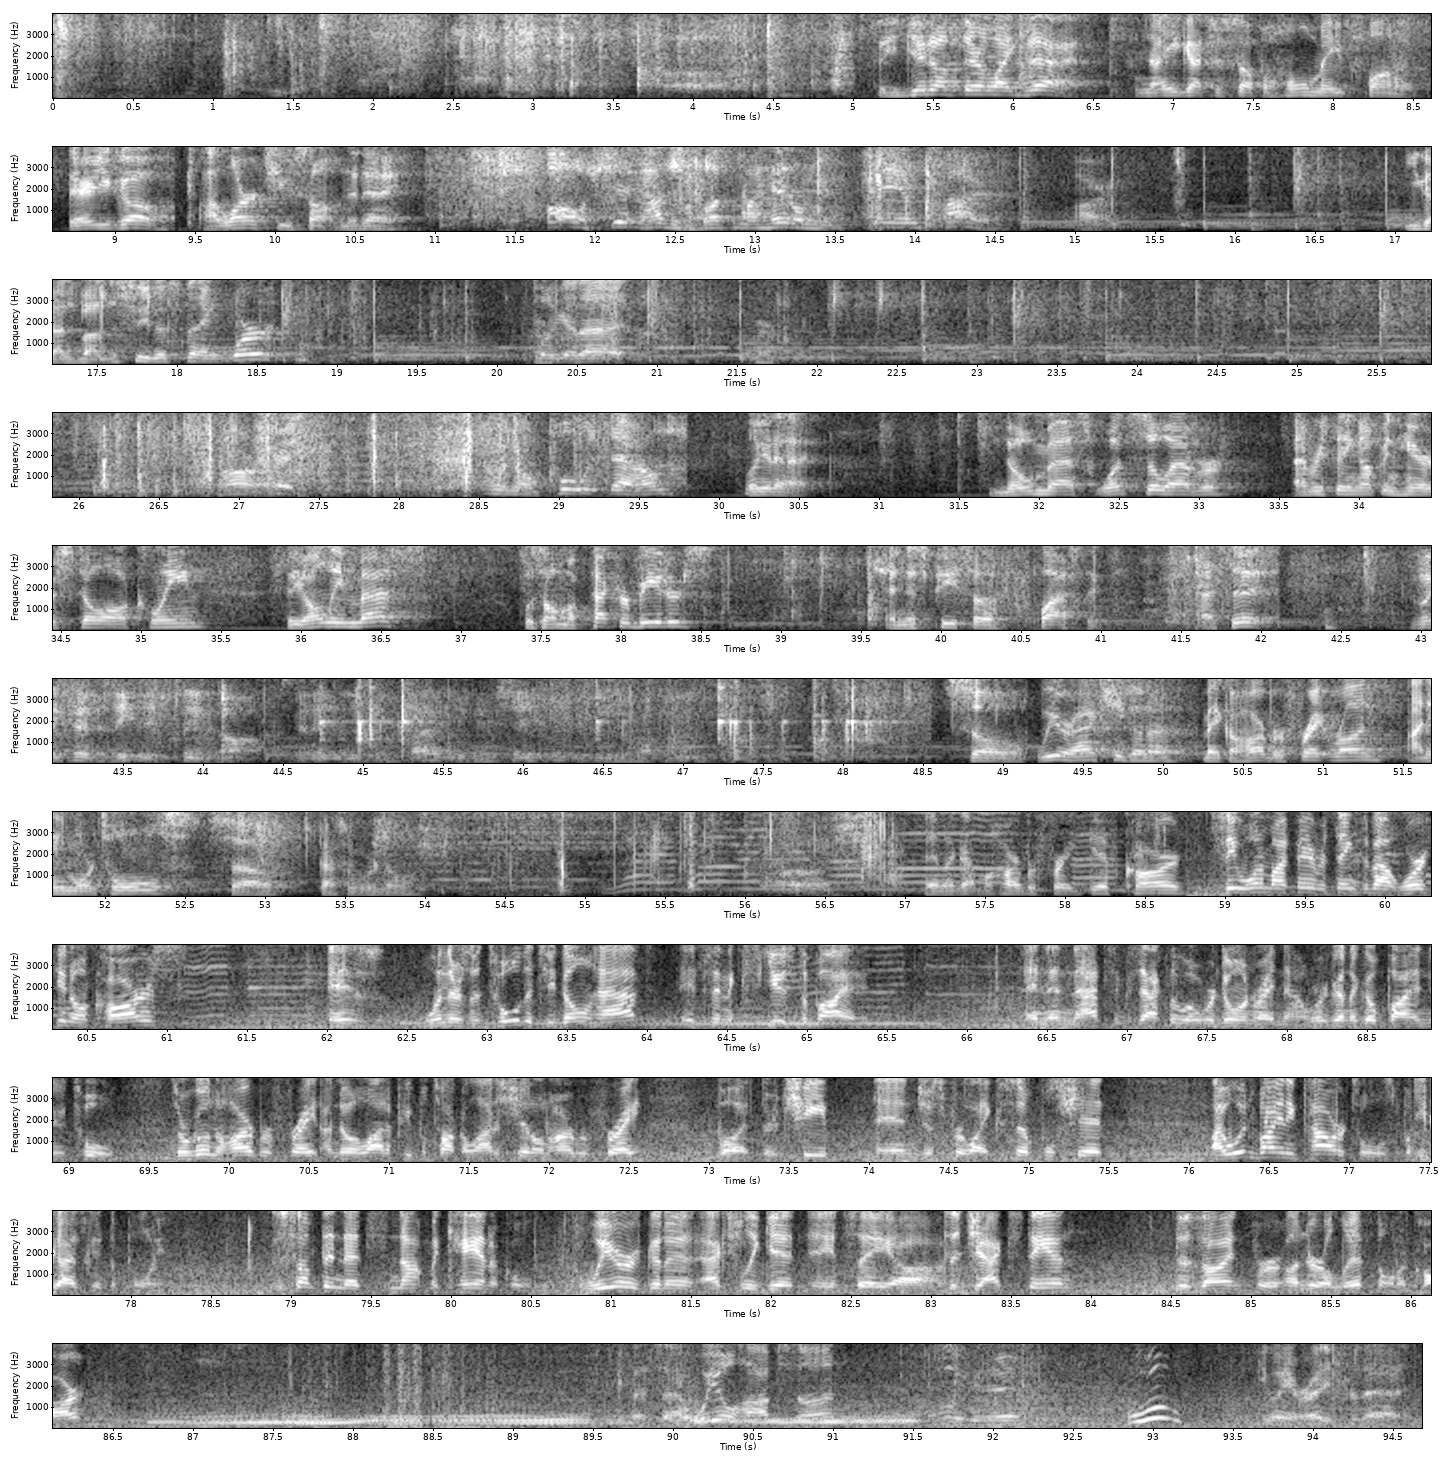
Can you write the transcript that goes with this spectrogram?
So you get up there like that. Now you got yourself a homemade funnel. There you go. I learned you something today. Oh shit, now I just busted my head on your damn tire. All right. You guys about to see this thing work. Look at that. Perfect. All right. Now we're gonna pull it down. Look at that. No mess whatsoever. Everything up in here is still all clean. The only mess was on my pecker beaters and this piece of plastic. That's it. Like I said, it's easy to clean it off. You can cut it, you can shape it, you can do all kinds of stuff. So we are actually gonna make a Harbor Freight run. I need more tools, so that's what we're doing. And I got my Harbor Freight gift card. See, one of my favorite things about working on cars is when there's a tool that you don't have, it's an excuse to buy it. And then that's exactly what we're doing right now. We're gonna go buy a new tool. So we're going to Harbor Freight. I know a lot of people talk a lot of shit on Harbor Freight, but they're cheap and just for like simple shit. I wouldn't buy any power tools, but you guys get the point. Something that's not mechanical. We are gonna actually get, it's a, uh, it's a jack stand designed for under a lift on a car. That's that wheel hop, son. Oh yeah. Woo! You ain't ready for that.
